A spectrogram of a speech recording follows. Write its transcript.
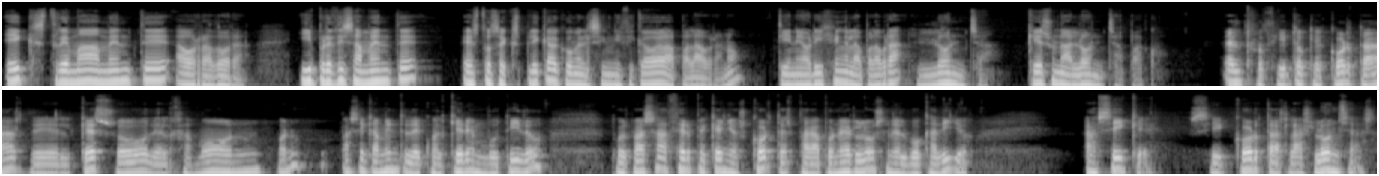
extremadamente ahorradora. Y precisamente esto se explica con el significado de la palabra, ¿no? tiene origen en la palabra loncha. ¿Qué es una loncha, Paco? El trocito que cortas del queso, del jamón, bueno, básicamente de cualquier embutido, pues vas a hacer pequeños cortes para ponerlos en el bocadillo. Así que, si cortas las lonchas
